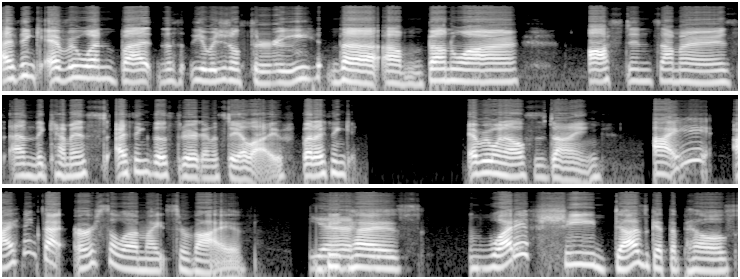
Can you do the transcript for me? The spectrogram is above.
I think everyone but the the original three, the um Belle Noir, Austin Sommers, and the chemist. I think those three are gonna stay alive, but I think everyone else is dying. I I think that Ursula might survive Yeah. because what if she does get the pills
